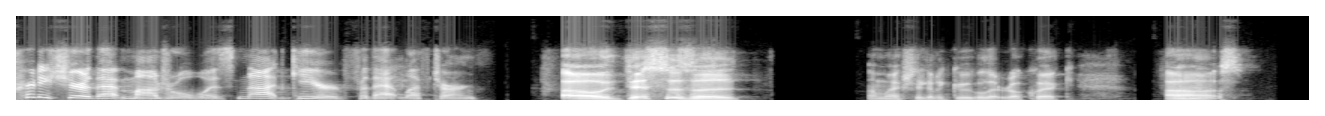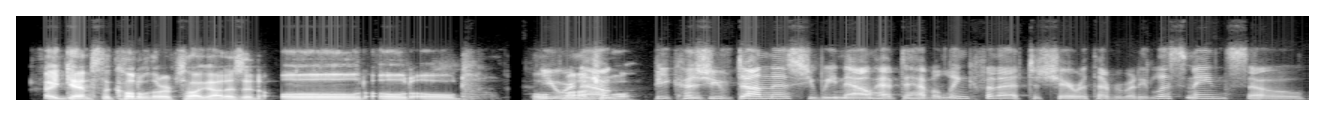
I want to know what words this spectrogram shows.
pretty sure that module was not geared for that left turn. Oh, this is a. I'm actually going to Google it real quick. Uh, Mm-hmm. s- Against the Cult of the Reptile God is an old, old, old, old you are module. now because you've done this. We now have to have a link for that to share with everybody listening. So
